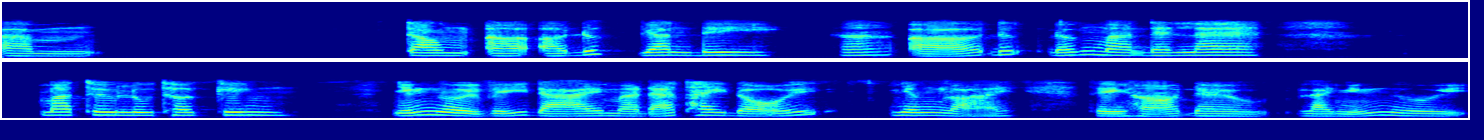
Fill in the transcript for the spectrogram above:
Um, trong ở ở Đức Gandhi, ha, ở Đức Đấng Mandela, Martin Luther King, những người vĩ đại mà đã thay đổi nhân loại thì họ đều là những người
